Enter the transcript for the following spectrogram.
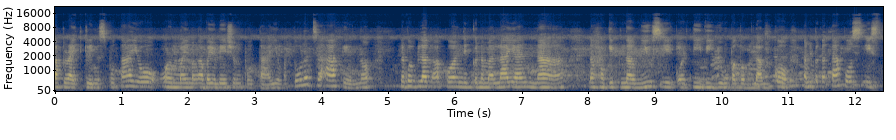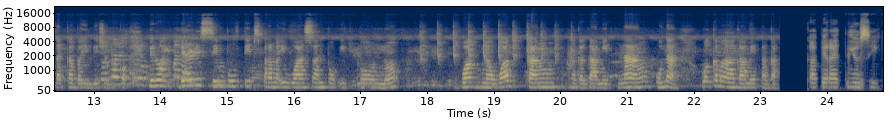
copyright claims po tayo or may mga violation po tayo. Katulad sa akin, no? Nagbablog ako, hindi ko na malayan na nahagip na music or TV yung pagbablog ko. Ano pagkatapos is nagka-violation ako. Pero very simple tips para maiwasan po ito, no? Wag na wag kang magagamit ng, una, wag kang magagamit ng copyright music.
